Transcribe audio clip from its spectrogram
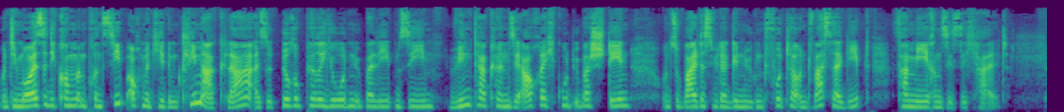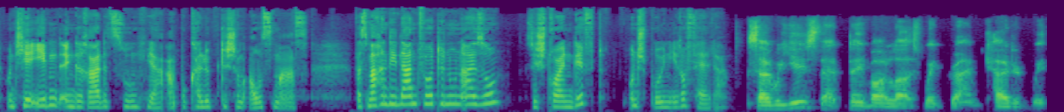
Und die Mäuse, die kommen im Prinzip auch mit jedem Klima klar. Also Dürreperioden überleben sie, Winter können sie auch recht gut überstehen und sobald es wieder genügend Futter und Wasser gibt, vermehren sie sich halt. Und hier eben in geradezu ja, apokalyptischem Ausmaß. Was machen die Landwirte nun also? Sie streuen Gift und sprühen ihre Felder. So we use that devitalized wheat grain coated with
